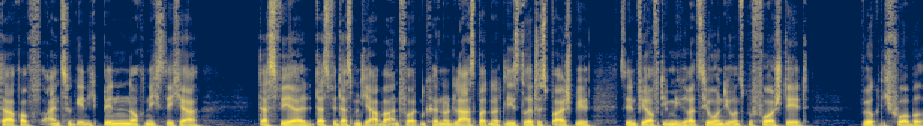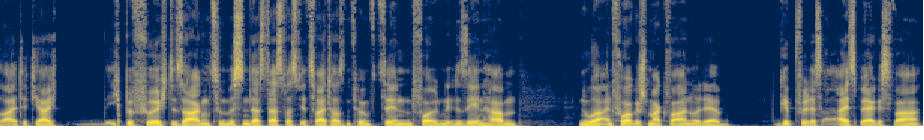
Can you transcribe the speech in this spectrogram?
darauf einzugehen? Ich bin noch nicht sicher, dass wir, dass wir das mit Ja beantworten können. Und last but not least, drittes Beispiel, sind wir auf die Migration, die uns bevorsteht, wirklich vorbereitet. Ja, ich, ich befürchte sagen zu müssen, dass das, was wir 2015 und folgende gesehen haben, nur ein Vorgeschmack war, nur der Gipfel des Eisberges war,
